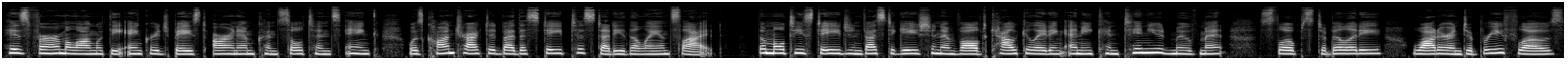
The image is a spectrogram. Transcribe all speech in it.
His firm, along with the Anchorage-based R&M Consultants Inc., was contracted by the state to study the landslide. The multi stage investigation involved calculating any continued movement, slope stability, water and debris flows,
